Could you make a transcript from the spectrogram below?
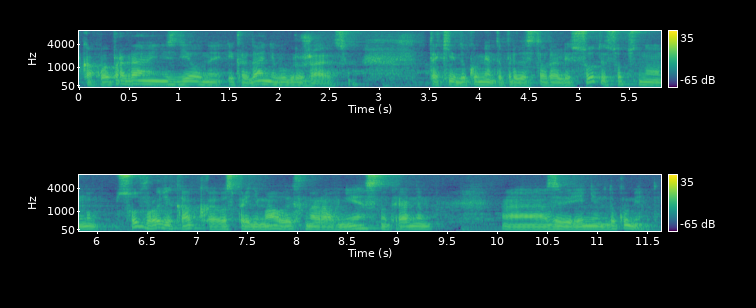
в какой программе они сделаны и когда они выгружаются такие документы предоставляли суд, и, собственно, ну, суд вроде как воспринимал их наравне с нотариальным Э, заверением документов.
